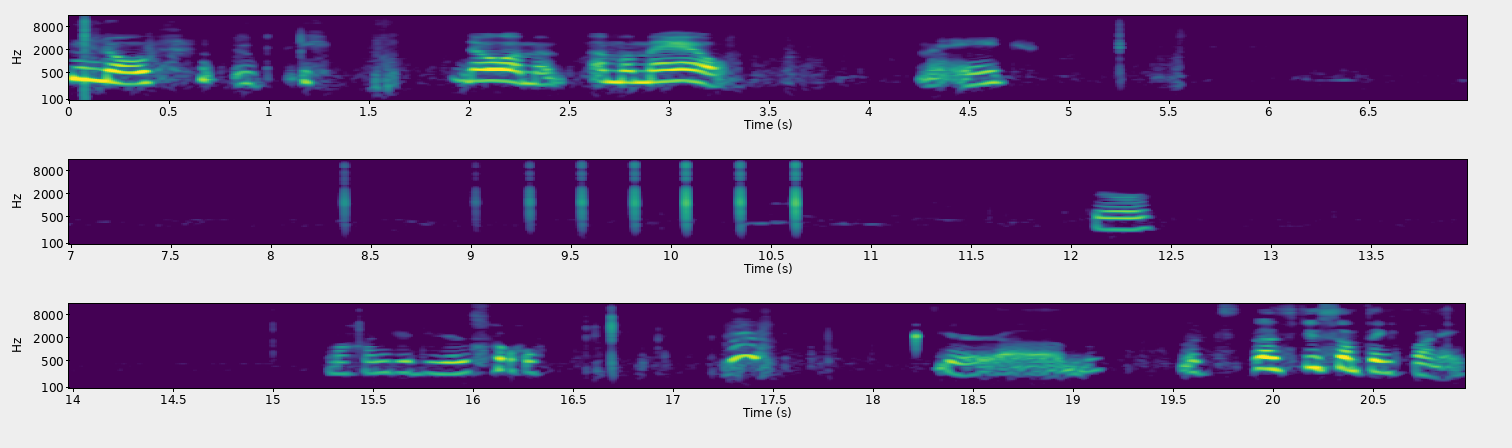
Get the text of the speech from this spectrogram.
No, oopsie. No, I'm a, I'm a male. My age? Sir. I'm a hundred years old. You're, um, let's let's do something funny.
